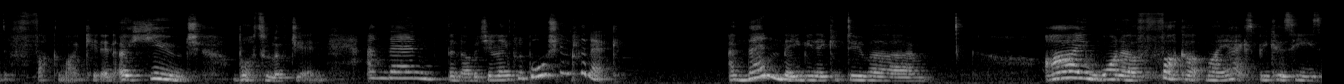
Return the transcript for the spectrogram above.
the fuck am I kidding? A huge bottle of gin, and then the number to your local abortion clinic. And then maybe they could do a. I wanna fuck up my ex because he's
